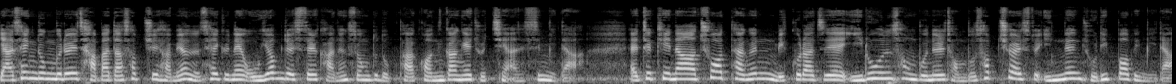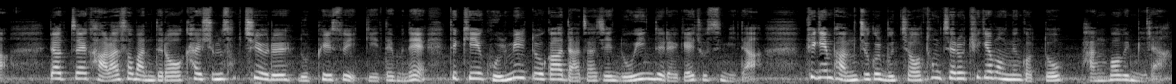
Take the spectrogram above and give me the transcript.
야생동물을 잡아다 섭취하면 세균에 오염됐을 가능성도 높아 건강에 좋지 않습니다. 특히나 추어탕은 미꾸라지의 이로운 성분을 전부 섭취할 수 있는 조리법입니다. 뼈째 갈아서 만들어 칼슘 섭취율을 높일 수 있기 때문에 특히 골밀도가 낮아진 노인들에게 좋습니다. 튀긴 밤죽을 묻혀 통째로 튀겨 먹는 것도 방법입니다.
